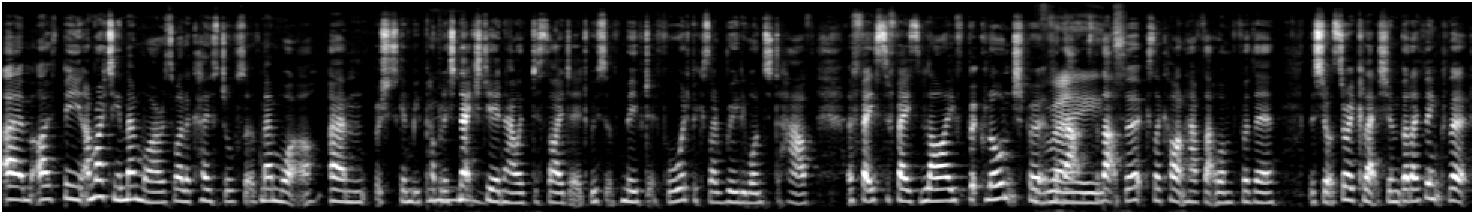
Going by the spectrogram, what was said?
um, I've been, I'm writing a memoir as well, a coastal sort of memoir, um, which is going to be published next year now. We've decided, we sort of moved it forward because I really wanted to have a face to face live book launch for, for, that, for that book because I can't have that one for the, the short story collection. But I think that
